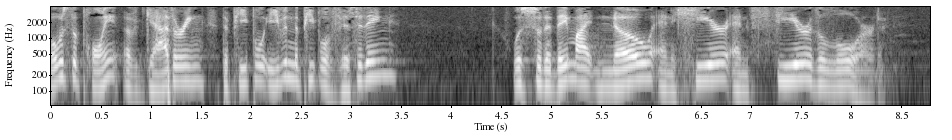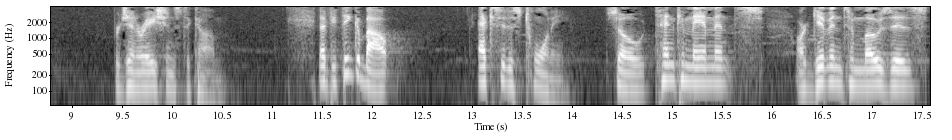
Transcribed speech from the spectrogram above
What was the point of gathering the people, even the people visiting? Was so that they might know and hear and fear the Lord for generations to come. Now if you think about Exodus 20, so Ten Commandments are given to Moses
